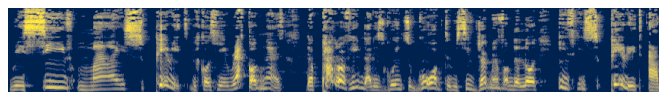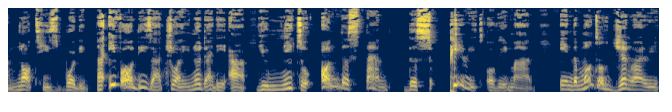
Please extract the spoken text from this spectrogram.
receive my spirit because he recognized the part of him that is going to go up to receive judgment from the Lord is his spirit and not his body. Now, if all these are true and you know that they are, you need to understand the spirit of a man. In the month of January,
